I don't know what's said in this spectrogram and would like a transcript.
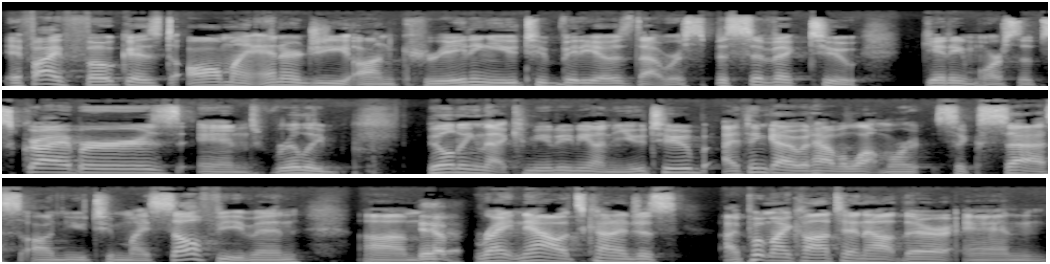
if I focused all my energy on creating YouTube videos that were specific to getting more subscribers and really building that community on YouTube, I think I would have a lot more success on YouTube myself. Even um, Yep. right now, it's kind of just I put my content out there, and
